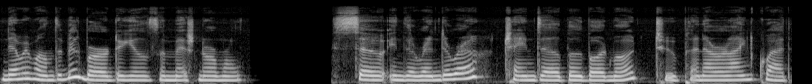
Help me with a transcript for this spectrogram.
Now we want the billboard to use the mesh normal. So in the renderer, change the billboard mode to planar aligned quad.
